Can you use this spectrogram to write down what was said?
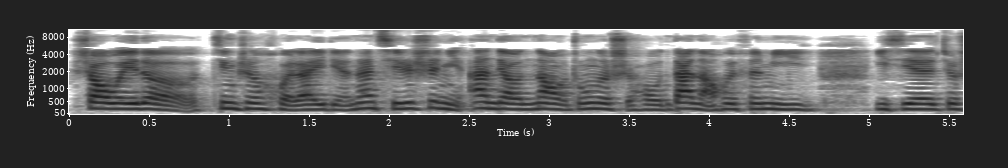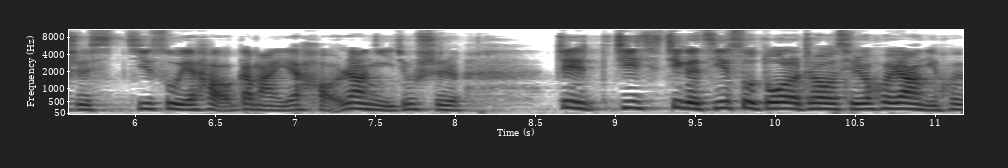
稍微的精神回来一点。但其实是你按掉闹钟的时候，大脑会分泌一些就是激素也好，干嘛也好，让你就是这激这个激素多了之后，其实会让你会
